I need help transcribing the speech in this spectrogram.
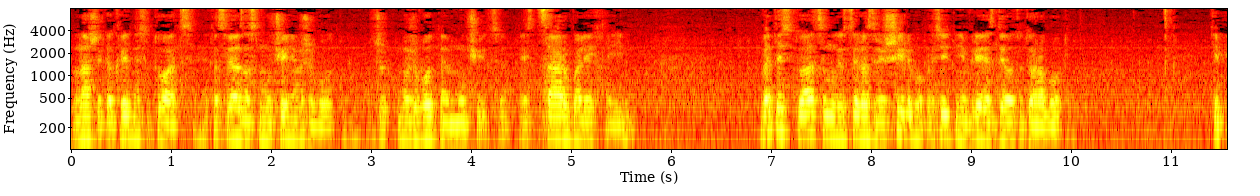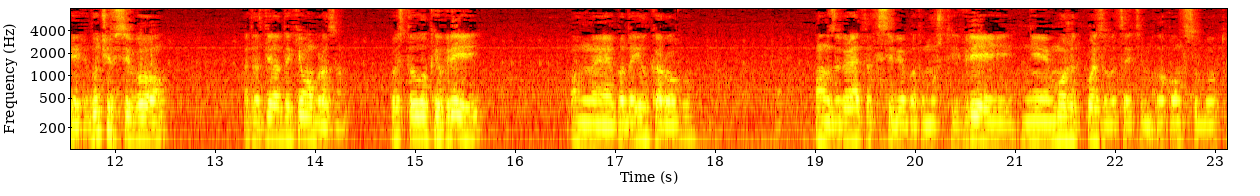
в нашей конкретной ситуации это связано с мучением животного, животное мучается, есть царь Балейхаим, в этой ситуации мудрецы разрешили попросить нееврея сделать эту работу. Теперь, лучше всего это сделать таким образом. После того, как еврей, он э, подоил корову, он забирает это к себе, потому что еврей не может пользоваться этим молоком в субботу.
